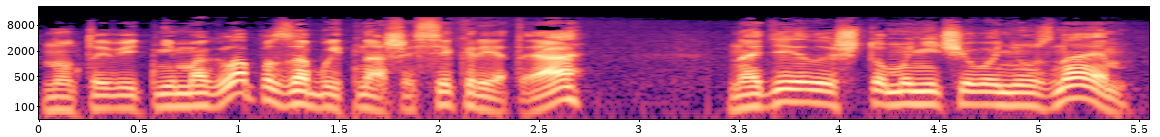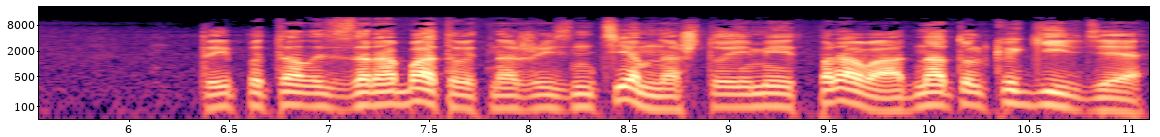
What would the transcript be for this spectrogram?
Но ты ведь не могла позабыть наши секреты, а?» Надеялась, что мы ничего не узнаем? Ты пыталась зарабатывать на жизнь тем, на что имеет право одна только гильдия.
